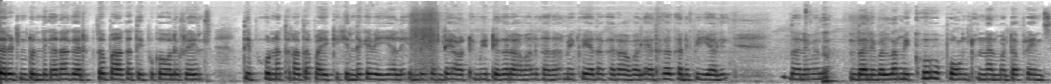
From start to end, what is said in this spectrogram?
గరిట ఉంటుంది కదా గరిటతో బాగా తిప్పుకోవాలి ఫ్రెండ్స్. తిప్పుకున్న తర్వాత పైకి కిందకి వేయాలి. ఎందుకంటే ఆటోమేటిక్గా రావాలి కదా మీకు ఎదగ రావాలి ఎదగ కనిపించాలి దానివల్ల దానివల్ల మీకు బాగుంటుందన్నమాట ఫ్రెండ్స్.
